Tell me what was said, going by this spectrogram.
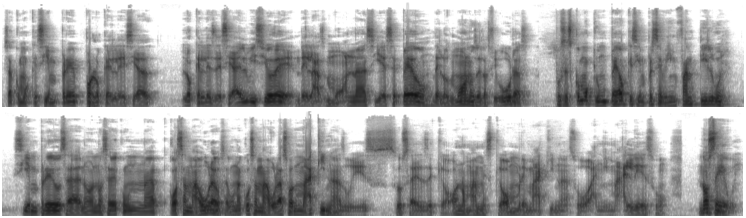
o sea, como que siempre, por lo que le decía, lo que les decía el vicio de, de las monas y ese pedo, de los monos, de las figuras, pues es como que un pedo que siempre se ve infantil, güey. Siempre, o sea, no, no se ve como una cosa madura, o sea, una cosa madura son máquinas, güey. o sea, es de que, oh, no mames, que hombre, máquinas, o animales, o no sé, güey.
